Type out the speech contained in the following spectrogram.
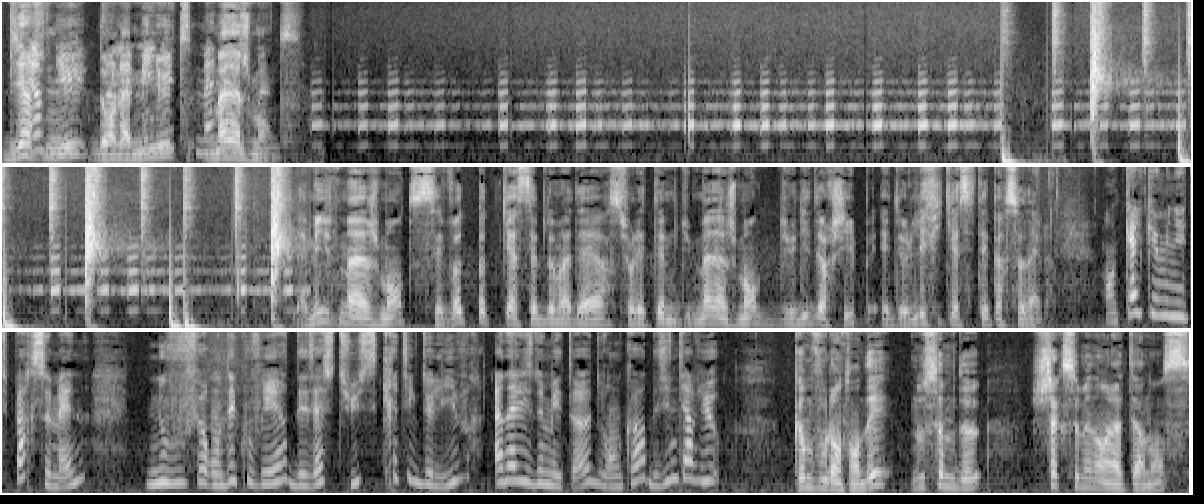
Bienvenue dans la Minute Management. La Minute Management, c'est votre podcast hebdomadaire sur les thèmes du management, du leadership et de l'efficacité personnelle. En quelques minutes par semaine, nous vous ferons découvrir des astuces, critiques de livres, analyses de méthodes ou encore des interviews. Comme vous l'entendez, nous sommes deux. Chaque semaine en alternance,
